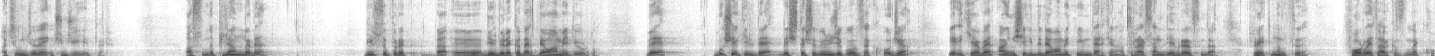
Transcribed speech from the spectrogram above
Açılınca da üçüncüyü yediler. Aslında planları 1-0'a da- e, 1-1'e kadar devam ediyordu. Ve bu şekilde Beşiktaş'a dönecek olursak hoca dedi ki ya ben aynı şekilde devam etmeyeyim derken hatırlarsan devre arasında Redmond'ı forvet arkasında ko-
